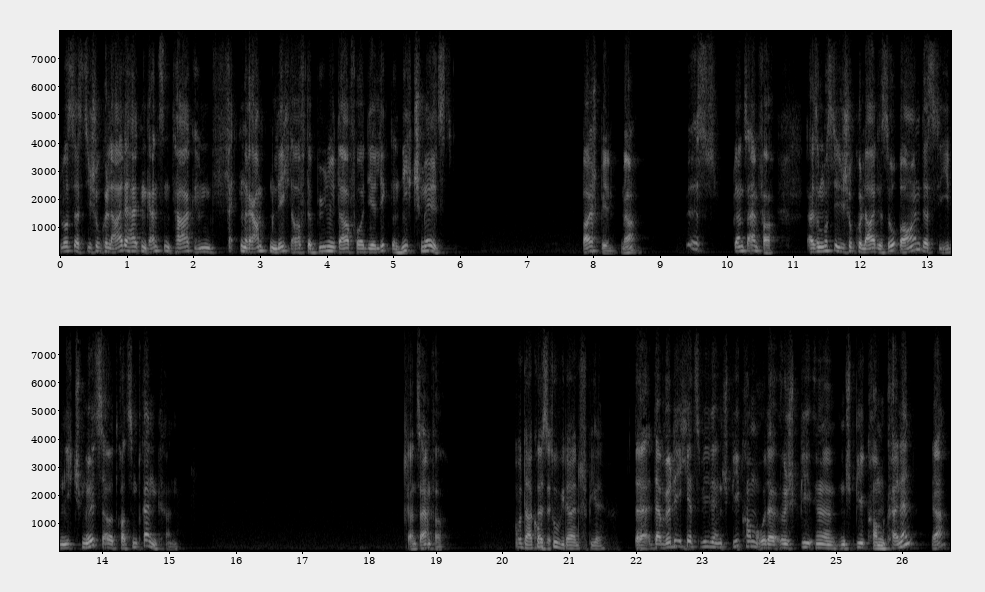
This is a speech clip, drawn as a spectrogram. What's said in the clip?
bloß dass die Schokolade halt den ganzen Tag im fetten Rampenlicht auf der Bühne da vor dir liegt und nicht schmilzt. Beispiel, ja, ist ganz einfach. Also musst du die Schokolade so bauen, dass sie eben nicht schmilzt, aber trotzdem brennen kann. Ganz einfach. Und da kommst also, du wieder ins Spiel. Da, da, würde ich jetzt wieder ins Spiel kommen oder Spiel, äh, ins Spiel kommen können, ja.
